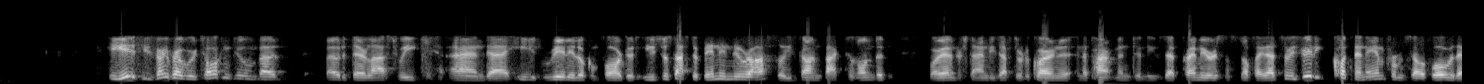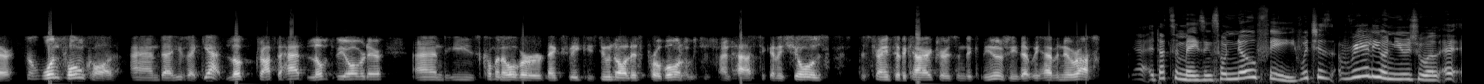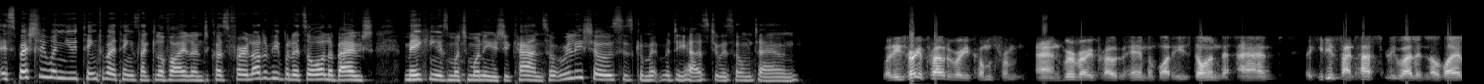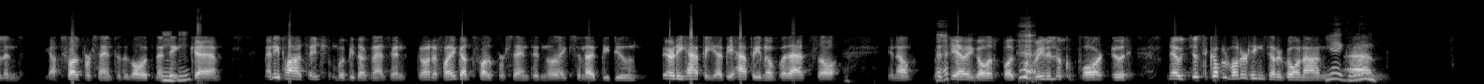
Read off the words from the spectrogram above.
He is. He's very proud. We were talking to him about about it there last week, and uh, he's really looking forward to it. He's just after been in New Ross, so he's gone back to London, where I understand he's after acquiring an apartment, and he was at premieres and stuff like that. So he's really cutting a name for himself over there. So one phone call, and uh, he was like, "Yeah, love, drop the hat, love to be over there." And he's coming over next week. He's doing all this pro bono, which is fantastic, and it shows the strength of the characters in the community that we have in New Ross. Yeah, that's amazing. So no fee, which is really unusual, especially when you think about things like Love Island, because for a lot of people it's all about making as much money as you can. So it really shows his commitment he has to his hometown. Well, he's very proud of where he comes from, and we're very proud of him and what he's done. And like he did fantastically well in Love Island. He got twelve percent of the vote, and I think uh, many politicians would be looking at it saying, "God, if I got twelve percent in the election, I'd be doing fairly happy. I'd be happy enough with that." So, you know, we'll see how he goes. But we're really looking forward to it. Now, just a couple of other things that are going on. Yeah, go on.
